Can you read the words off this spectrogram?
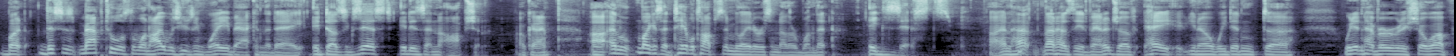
but this is MapTool is the one I was using way back in the day. It does exist. It is an option. Okay, uh, and like I said, Tabletop Simulator is another one that exists, and that that has the advantage of hey, you know, we didn't uh, we didn't have everybody show up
